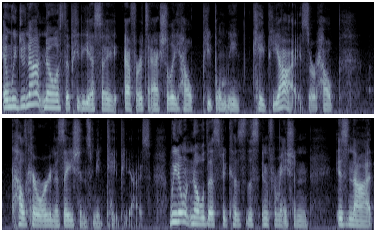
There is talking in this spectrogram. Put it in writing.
And we do not know if the PDSA efforts actually help people meet KPIs or help healthcare organizations meet KPIs. We don't know this because this information is not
